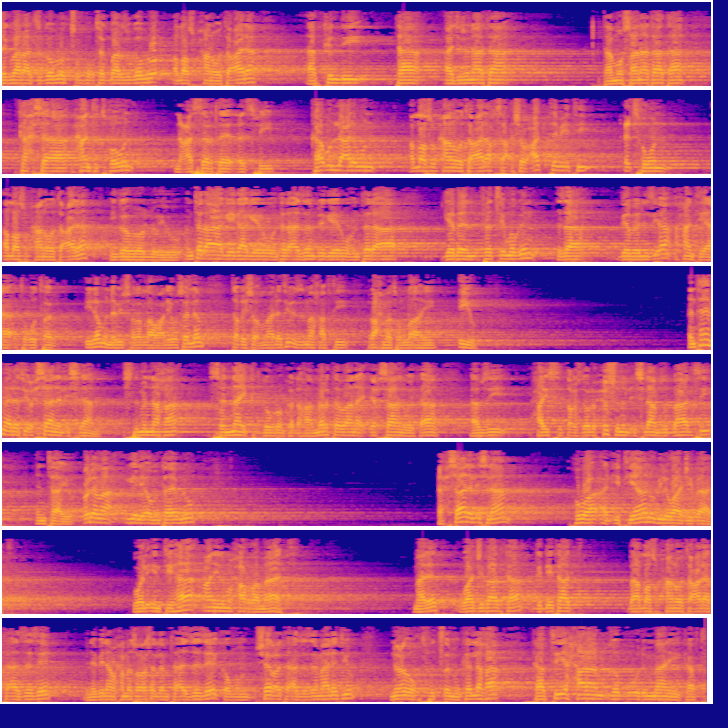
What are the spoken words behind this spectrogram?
ተግባራት ዝገብሮ ፅቡቕ ተግባር ዝገብሮ ኣላ ስብሓን ወተዓላ ኣብ ክንዲ እታ ኣጅርናታ እታ ሞሳናታታ ካሕሰኣ ሓንቲ ትኸውን ንዓሰርተ ዕፅፊ ካብኡ ንላዕሊ እውን ኣላ ስብሓን ወተዓላ ክሳዕ ሸውዓተ ሚእቲ ዕፅፊ እውን ኣላ ስብሓን ወተዓላ ይገብረሉ እዩ እንተ ደኣ ጌጋ ገይሩ እንተ ዘንቢ ገይሩ እንተ ገበን ፈፂሙ ግን እዛ ገበን እዚኣ ሓንቲ እያ ትቑፅር ኢሎም እነቢ ስለ ላ ለ ወሰለም ጠቒሶም ማለት እዩ እዚ ድማ ካብቲ ራሕመት ላ እዩ እንታይ ማለት እዩ እሕሳን እስላም እስልምናኻ ሰናይ ክትገብሮ ከለኻ መርተባ ናይ እሕሳን ወይ ከዓ ኣብዚ ሓይ ዝተጠቂስ ዘሉ ሕስን እስላም ዝበሃል ሲ እንታይ እዩ ዑለማ ገሊኦም እንታይ ይብሉ እሕሳን እስላም ሁወ ኣልእትያኑ ብልዋጅባት ወልእንትሃ ዓን ልሙሓረማት ማለት ዋጅባትካ ግዴታት ብኣላ ስብሓን ወተዓላ ተኣዘዘ ብነቢና ሓመድ ስ ሰለም ተኣዘዘ ከምኡ ሸርዒ ተኣዘዘ ማለት እዩ ንዕኡ ክትፍፅም ከለኻ ካብቲ ሓራም ዘብኡ ድማ ካብቲ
